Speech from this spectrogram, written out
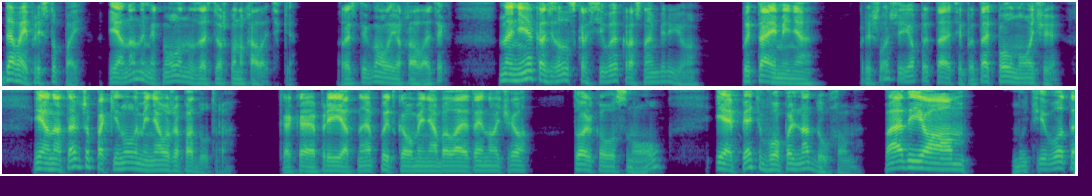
«Давай, приступай». И она намекнула на застежку на халатике. Расстегнул ее халатик. На ней оказалось красивое красное белье. Пытай меня. Пришлось ее пытать, и пытать полночи. И она также покинула меня уже под утро. Какая приятная пытка у меня была этой ночью. Только уснул, и опять вопль над духом. «Подъем!» «Ну чего ты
